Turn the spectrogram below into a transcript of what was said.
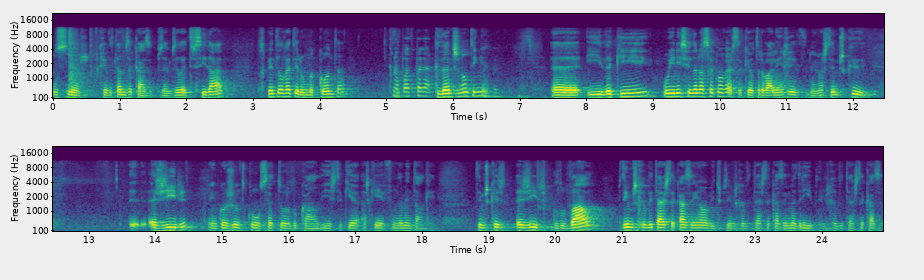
um senhor, reabilitamos a casa, pusemos eletricidade, de repente ele vai ter uma conta que não pode pagar. Que antes não tinha. Uhum. Uh, e daqui o início da nossa conversa, que é o trabalho em rede. Né? Nós temos que uh, agir em conjunto com o setor local, e este aqui é, acho que é fundamental, que é, temos que agir global Podíamos reabilitar esta casa em Óbidos, podíamos reabilitar esta casa em Madrid, podíamos reabilitar esta casa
